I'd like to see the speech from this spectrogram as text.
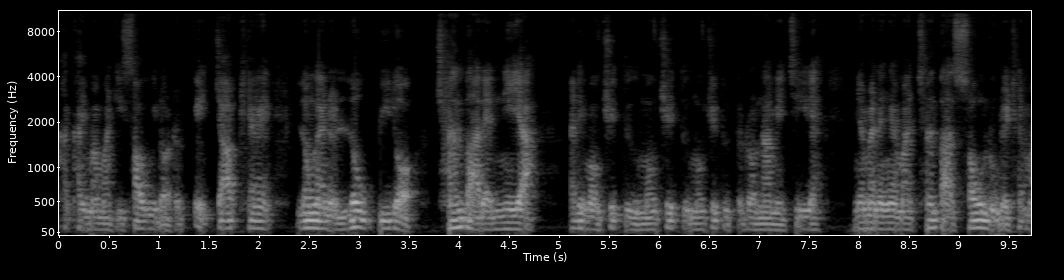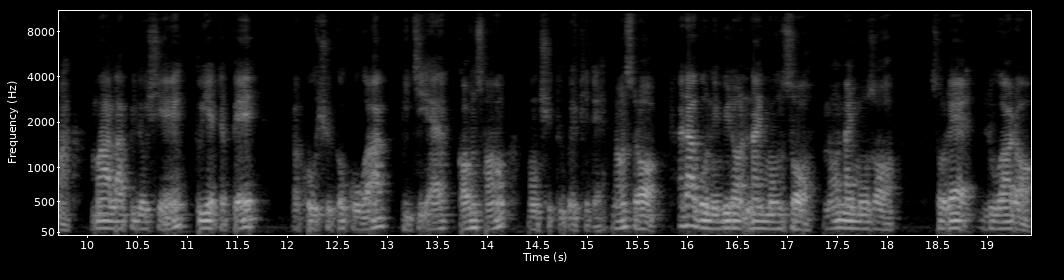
ခက်ခိုင်မာမာတီဆောက်ပြီးတော့တကယ့်ကြားဖြန်းလုပ်ငန်းတွေလုပ်ပြီးတော့ချမ်းသာတဲ့နေရာအဲ့ဒီမောင်ချစ်သူမောင်ချစ်သူမောင်ချစ်သူတော်တော်နာမည်ကြီးတယ်မြန်မာနိုင်ငံမှာချမ်းသာဆုံးလူတွေထဲမှာမာလာပြီးလို့ရှိရင်သူရဲ့တပည့်အခုရွှေကုတ်ကိုက BGF ကောင်းဆောင်မောင်ချစ်သူပဲဖြစ်တယ်เนาะဆိုတော့အဲ့ဒါကိုနေပြီးတော့နိုင်မုံစောเนาะနိုင်မုံစောဆိုတော့လူကတော့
